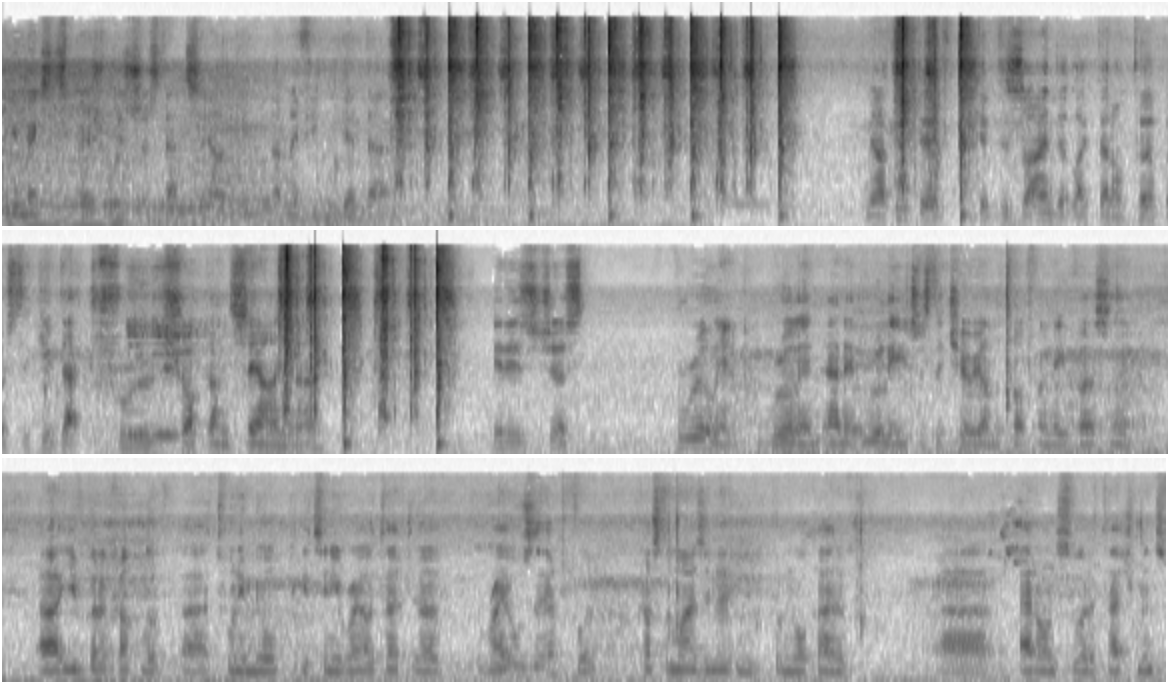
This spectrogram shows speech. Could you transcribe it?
really makes it special is just that sound. I don't know if you can get that. Now I think they've, they've designed it like that on purpose to give that true shotgun sound, you know? It is just brilliant, brilliant, and it really is just the cherry on the top for me personally. Uh, you've got a couple of uh, 20 mil Picatinny rail touch, uh, rails there for customizing it and putting all kind of uh, add-ons to it, attachments.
